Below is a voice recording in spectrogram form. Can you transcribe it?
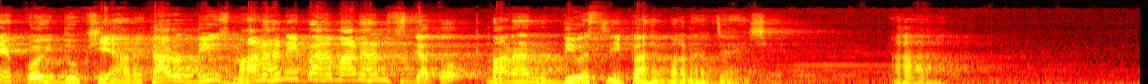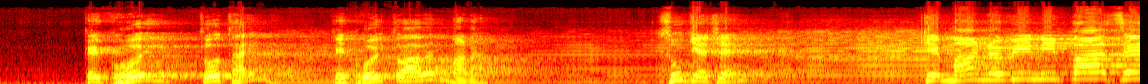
પૂછીને કોઈ દુખી આવે. તારો દિવસ માણસની પાસે માણસ જતો. માણસ દિવસની પાસે માણસ જાય છે. હા. કઈ હોય તો થાય ને. કઈ હોય તો આવે ને માણસ શું કે છે? કે માનવીની પાસે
